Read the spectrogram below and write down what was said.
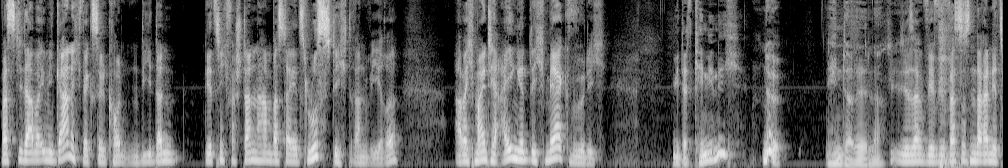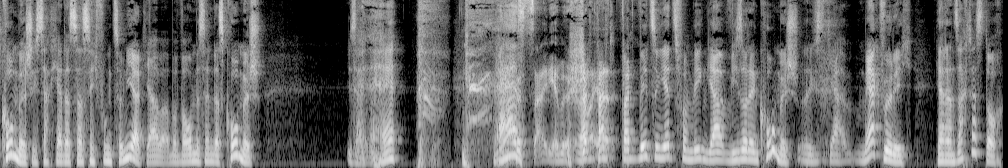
was die da aber irgendwie gar nicht wechseln konnten, die dann jetzt nicht verstanden haben, was da jetzt lustig dran wäre. Aber ich meinte ja eigentlich merkwürdig. Wie, das kennen die nicht? Nö. Hinterwäldler. Die die sagen, wie, wie, was ist denn daran jetzt komisch? Ich sag ja, dass das nicht funktioniert. Ja, aber, aber warum ist denn das komisch? Ich sage, hä? Was? Seid ihr was, was, was willst du jetzt von wegen, ja, wieso denn komisch? Ich sag, ja, merkwürdig. Ja, dann sag das doch.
